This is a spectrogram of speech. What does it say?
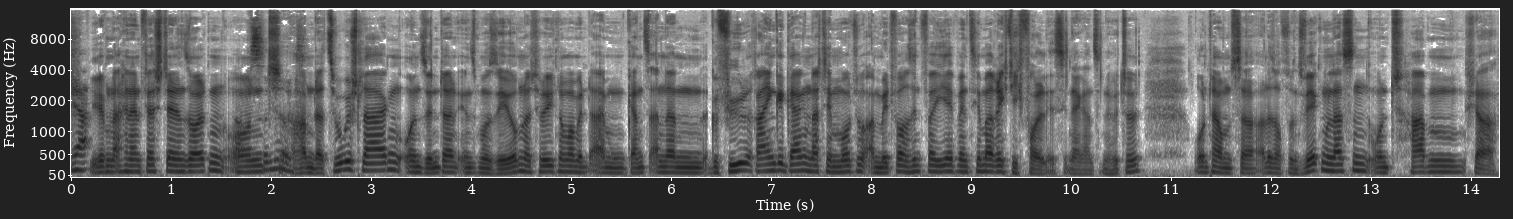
ja. wie wir im Nachhinein feststellen sollten. Und Absolut. haben da zugeschlagen und sind dann ins Museum natürlich nochmal mit einem ganz anderen Gefühl reingegangen, nach dem Motto, am Mittwoch sind wir hier, wenn es hier mal richtig voll ist in der ganzen Hütte. Und haben uns da alles auf uns wirken lassen und haben ja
